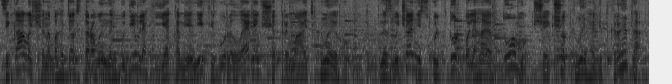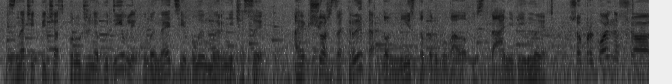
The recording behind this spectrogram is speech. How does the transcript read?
Цікаво, що на багатьох старовинних будівлях є кам'яні фігури левів, що тримають книгу. Незвичайність скульптур полягає в тому, що якщо книга відкрита, значить під час спорудження будівлі у Венеції були мирні часи. А якщо ж закрита, то місто перебувало у стані війни. Що прикольно, що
